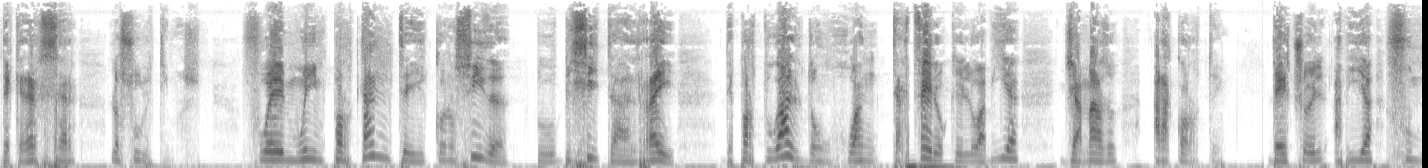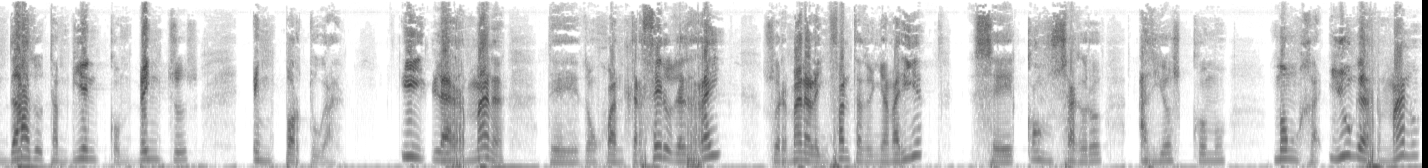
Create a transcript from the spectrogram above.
de querer ser los últimos. Fue muy importante y conocida su visita al rey de Portugal, don Juan III, que lo había llamado a la corte. De hecho, él había fundado también conventos en Portugal. Y la hermana de don Juan III del rey, su hermana la infanta doña María, se consagró a Dios como monja. Y un hermano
